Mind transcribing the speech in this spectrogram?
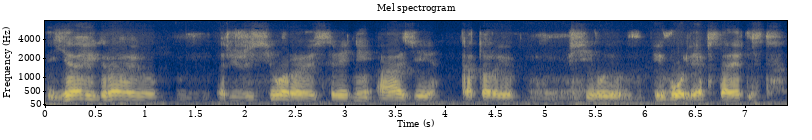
Я играю режиссера из Средней Азии, который силой и волей обстоятельств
